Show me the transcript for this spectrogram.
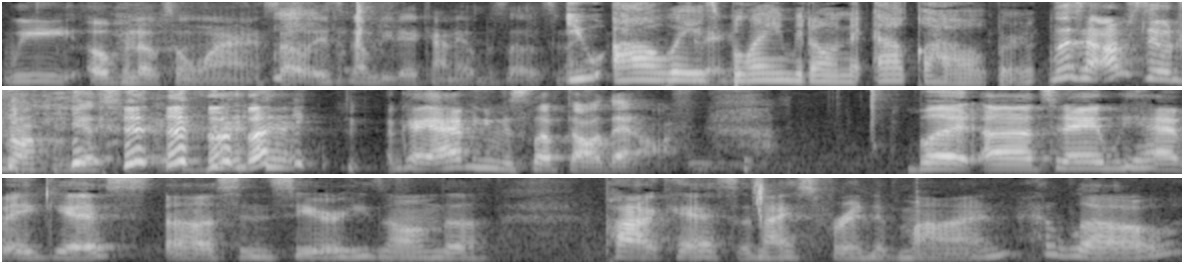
we opened up some wine, so it's gonna be that kind of episode tonight. You always Today. blame it on the alcohol, bro. Listen, I'm still drunk from yesterday. okay, I haven't even slept all that off. But uh, today we have a guest, uh, Sincere. He's on the podcast, a nice friend of mine. Hello.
